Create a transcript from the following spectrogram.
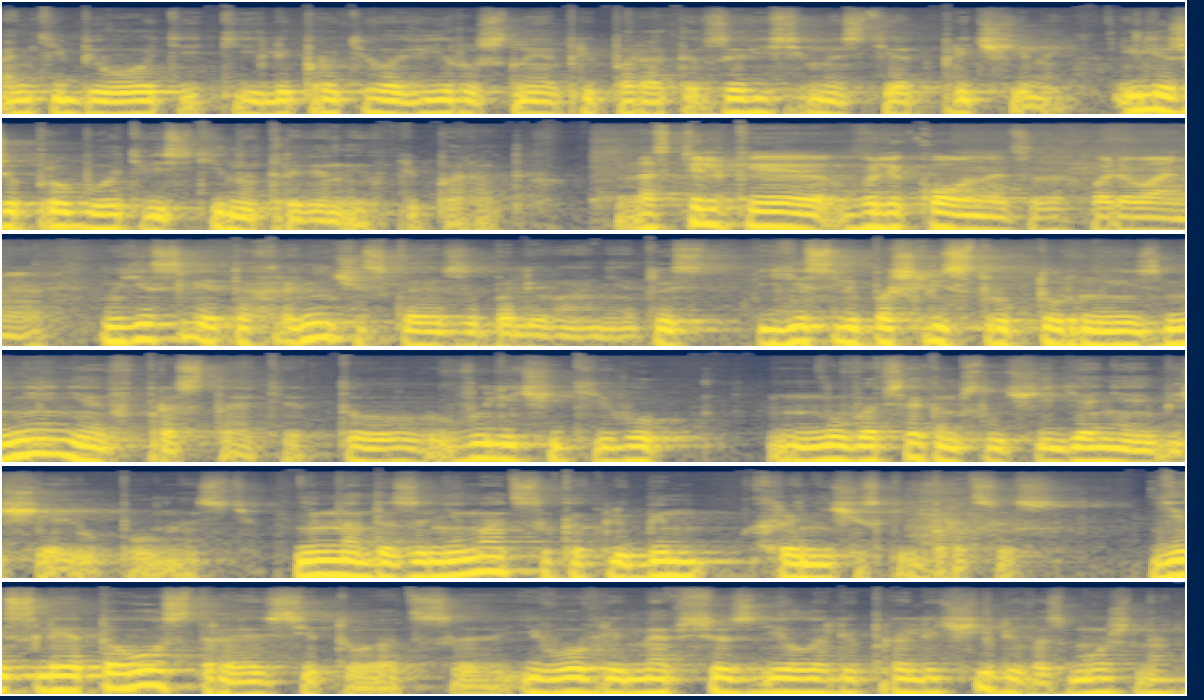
антибиотики или противовирусные препараты в зависимости от причины. Или же пробовать вести на травяных препаратах. Наскільки виліковане це захворювання? Ну, если это хроническое заболевание, то есть если пошли структурные изменения в простате, то вылечить его ну, во всяком случае, я не обещаю полностью. Ним надо заниматься как любым хроническим процессом. Если это острая ситуация, и вовремя все сделали, пролечили, возможно,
